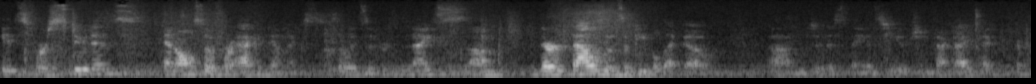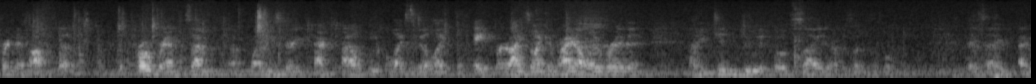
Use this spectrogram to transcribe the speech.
it's for students, and also for academics. So it's a nice, um, there are thousands of people that go um, to this thing, it's huge. In fact, I, I printed off the, the program, because I'm, I'm one of these very tactile people, I still like the paper, I, so I can write all over it, and I didn't do it both sides, I was, I was as I, I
